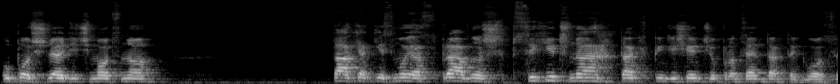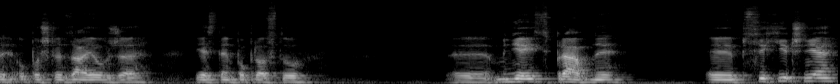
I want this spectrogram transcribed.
upośledzić mocno. Tak jak jest moja sprawność psychiczna, tak w 50% te głosy upośledzają, że jestem po prostu y, mniej sprawny y, psychicznie,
